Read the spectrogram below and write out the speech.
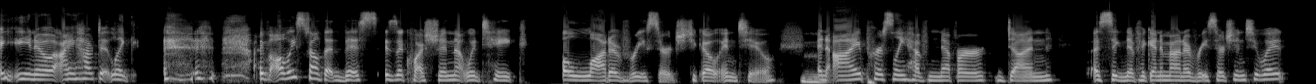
You know, I have to like, I've always felt that this is a question that would take a lot of research to go into. Mm. And I personally have never done a significant amount of research into it.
